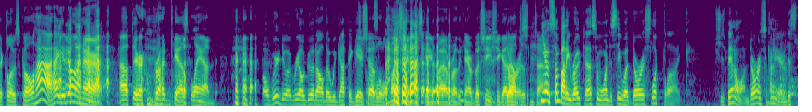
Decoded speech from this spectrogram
a close call. Hi, how you doing there out there in broadcast land? Oh, we're doing real good, although we got the giggles. Just had a little munchkin just came by in front of the camera, but she, she got out just in time. You know, somebody wrote to us and wanted to see what Doris looked like. She's been on. Doris, come, here and just,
